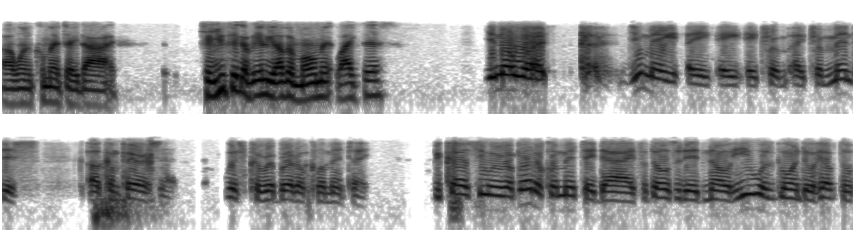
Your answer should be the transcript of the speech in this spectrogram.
uh, when Clemente died. Can you think of any other moment like this? You know what? you made a a, a, a tremendous uh, comparison with Roberto Clemente. Because see, when Roberto Clemente died, for those who didn't know, he was going to help the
